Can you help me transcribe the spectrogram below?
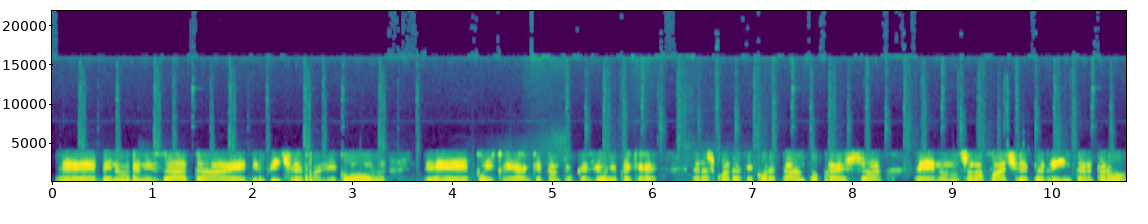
è ben organizzata, è difficile fargli gol e poi crea anche tante occasioni perché è una squadra che corre tanto, pressa e non sarà facile per l'Inter, però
